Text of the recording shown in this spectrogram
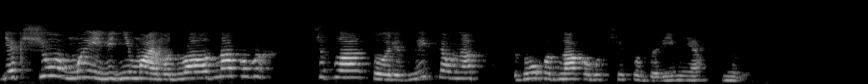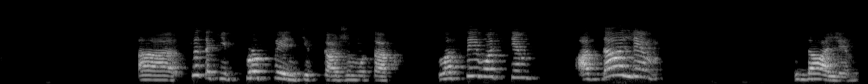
Якщо ми віднімаємо два однакових числа, то різниця у нас двох однакових чисел дорівнює 0. Це такі простенькі, скажімо так, властивості. А далі, далі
